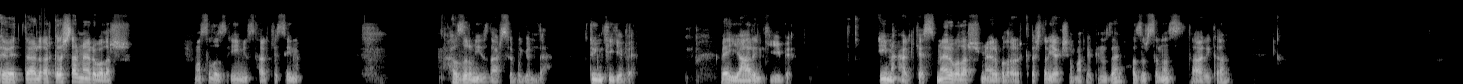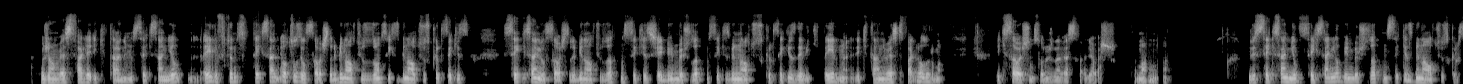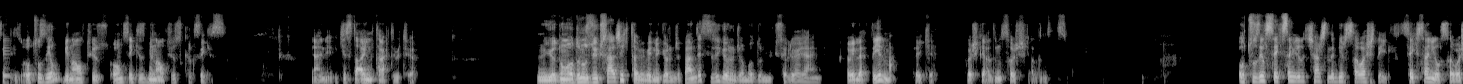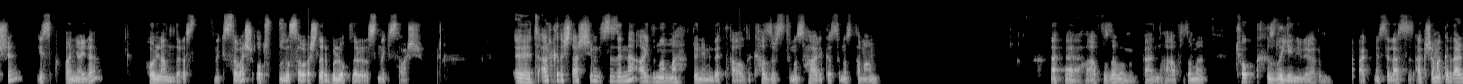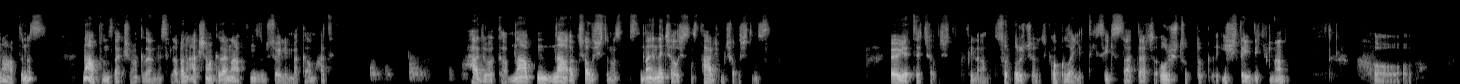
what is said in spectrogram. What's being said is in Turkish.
Evet değerli arkadaşlar merhabalar. Nasılız? İyi miyiz? Herkes iyi mi? Hazır mıyız derse bugün de? Dünkü gibi ve yarınki gibi. İyi mi herkes? Merhabalar, merhabalar arkadaşlar. İyi akşamlar hepinize. Hazırsanız harika. Hocam Westfalia iki tane mi? 80 yıl. Elif'tün 80 30 yıl savaşları 1618 1648 80 yıl savaşları 1668 şey 1568 1648 dedik değil mi? İki tane Westfalia olur mu? İki savaşın sonucunda Westfalia var. Tamam mı? Biri 80 yıl, 80 yıl 1568 1648, 30 yıl 1618 1648. Yani ikisi de aynı tarihte bitiyor. Modunuz yükselecek tabii beni görünce. Ben de sizi görünce modum yükseliyor yani. Öyle değil mi? Peki. Hoş geldiniz, hoş geldiniz. 30 yıl 80 yıl içerisinde bir savaş değil. 80 yıl savaşı İspanya ile Hollanda arasındaki savaş, 30 yıl savaşları bloklar arasındaki savaş. Evet arkadaşlar şimdi sizinle aydınlanma döneminde kaldık. Hazırsınız, harikasınız, tamam. Hafızamı mı? Ben hafızamı çok hızlı yeniliyorum. Bak mesela siz akşama kadar ne yaptınız? Ne yaptınız akşama kadar mesela? Bana akşama kadar ne yaptığınızı bir söyleyin bakalım hadi. Hadi bakalım. Ne yaptın? Ne yap çalıştınız? Ne, ne çalıştınız? Tarih mi çalıştınız? ÖYT çalıştık filan. Soru çözdük. Okula gittik. 8 saatler oruç tuttuk. işteydik filan.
